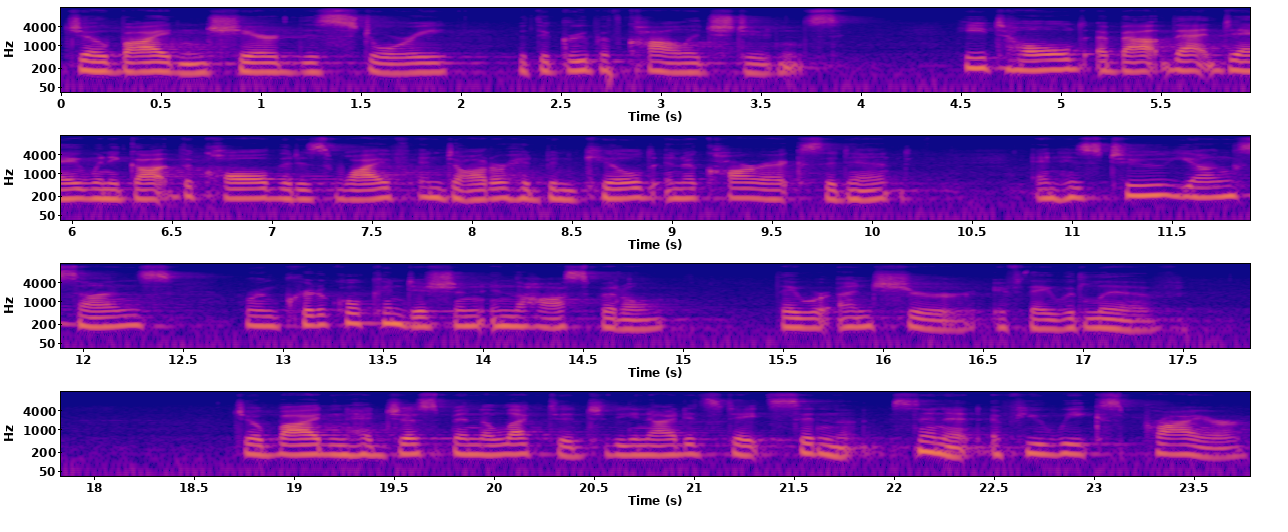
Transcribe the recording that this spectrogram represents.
Joe Biden shared this story with a group of college students. He told about that day when he got the call that his wife and daughter had been killed in a car accident and his two young sons were in critical condition in the hospital. They were unsure if they would live. Joe Biden had just been elected to the United States Senate a few weeks prior,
